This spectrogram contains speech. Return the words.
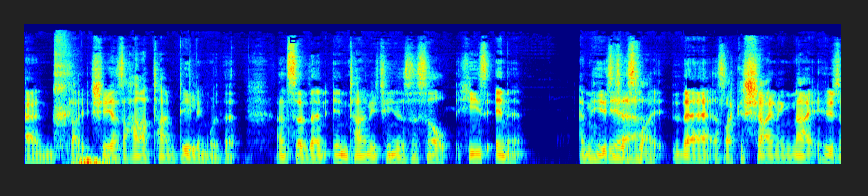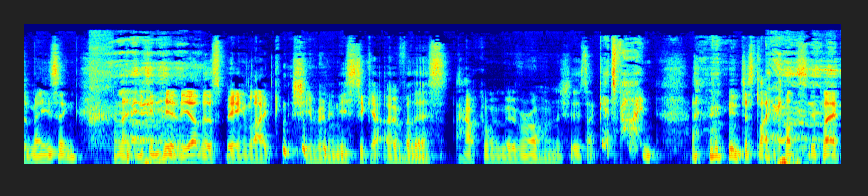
and like she has a hard time dealing with it, and so then in Tiny Tina's Assault, he's in it, and he's just like there as like a shining knight who's amazing, and like you can hear the others being like, she really needs to get over this. How can we move her on? And she's like, it's fine, and just like constantly playing,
